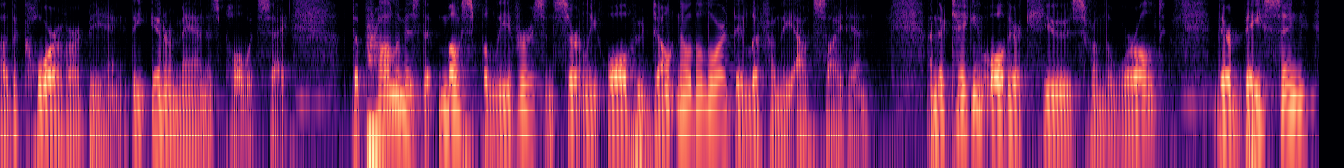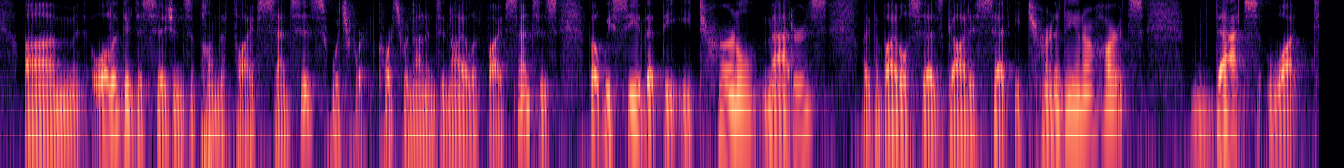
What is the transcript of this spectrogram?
uh, the core of our being, the inner man, as Paul would say. The problem is that most believers, and certainly all who don't know the Lord, they live from the outside in. And they're taking all their cues from the world they're basing um, all of their decisions upon the five senses, which, we're, of course, we're not in denial of five senses, but we see that the eternal matters. Like the Bible says, God has set eternity in our hearts. That's what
